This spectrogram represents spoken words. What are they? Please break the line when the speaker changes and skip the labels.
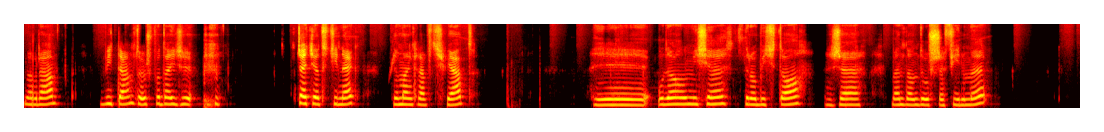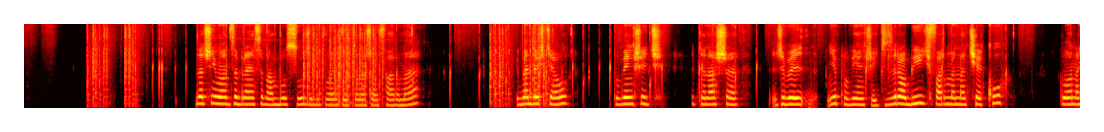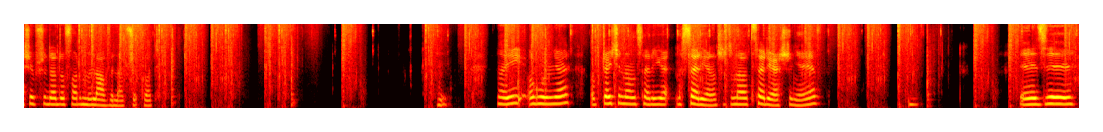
Dobra, witam, to już podajże trzeci odcinek z Minecraft Świat. Yy, udało mi się zrobić to, że będą dłuższe filmy. Zacznijmy od zebrania sobie bambusu, żeby powiększyć tą naszą farmę. I będę chciał powiększyć te nasze, żeby nie powiększyć, zrobić farmę na cieku, bo ona się przyda do farmy lawy na przykład. No i ogólnie obczajcie nam serię, na serię, znaczy to nawet seria jeszcze nie jest. Z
